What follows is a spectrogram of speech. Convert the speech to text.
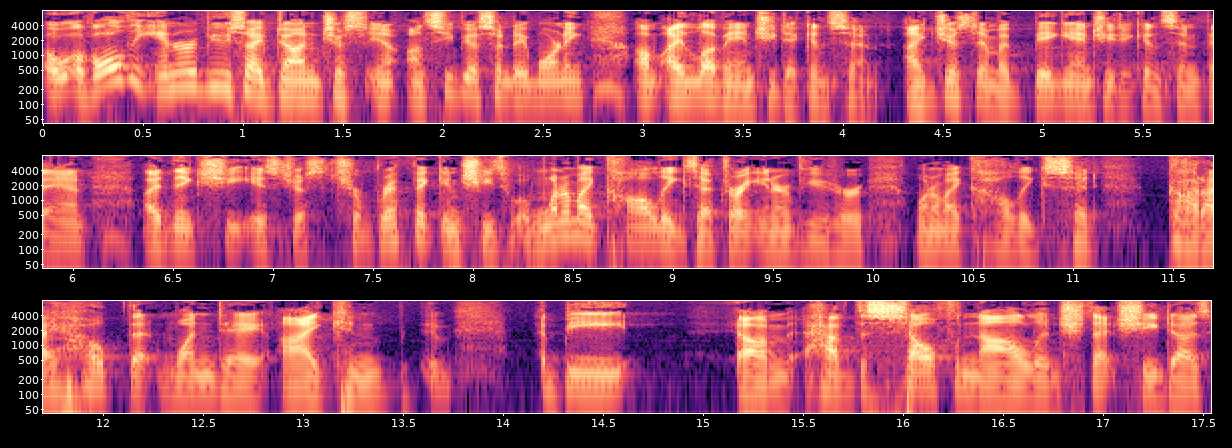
Oh, of all the interviews I've done just in, on CBS Sunday Morning, um, I love Angie Dickinson. I just am a big Angie Dickinson fan. I think she is just terrific, and she's one of my colleagues. After I interviewed her, one of my colleagues said, "God, I hope that one day I can uh, be." Um, have the self knowledge that she does.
